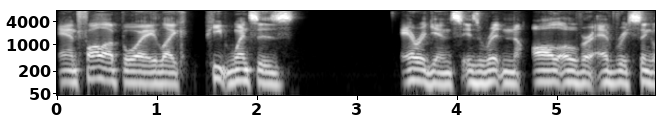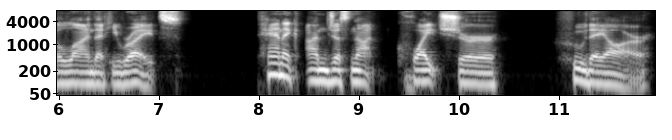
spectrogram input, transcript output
And Fallout Boy, like Pete Wentz's arrogance is written all over every single line that he writes. Panic, I'm just not quite sure who they are.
